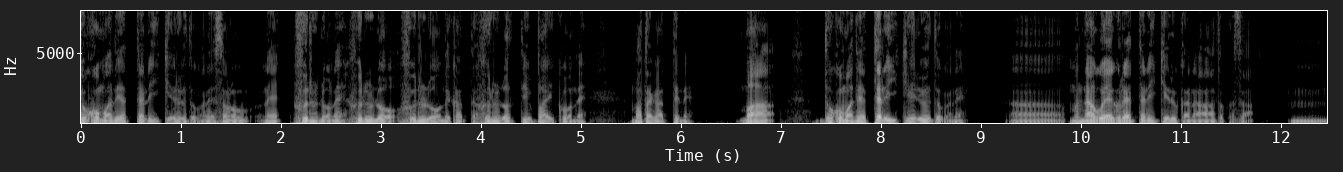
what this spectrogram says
どこまでやったらいけるとかね、そのね、フルロね、フルロ、フルローンで買ったフルロっていうバイクをね、またがってね、まあ、どこまでやったらいけるとかね、あまあ、名古屋ぐらいやったらいけるかなとかさ、うん、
